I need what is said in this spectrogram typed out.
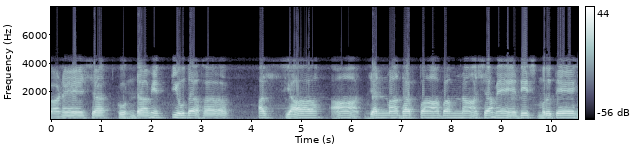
गणेशकुण्डमित्युदः। अस्या जन्मधः पापं नाशमेधि स्मृतेः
